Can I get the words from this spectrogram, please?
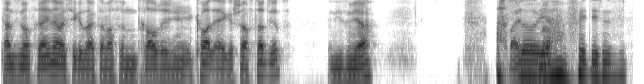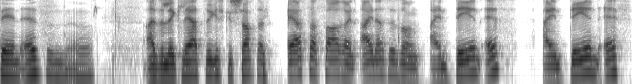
kann sich noch dran erinnern, weil ich dir gesagt habe, was für einen traurigen Rekord er geschafft hat jetzt in diesem Jahr. Ach Weißt so, ja, mit diesem DNS und äh, Also Leclerc hat es wirklich geschafft, als erster Fahrer in einer Saison ein DNS, ein DNF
